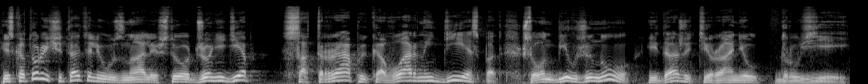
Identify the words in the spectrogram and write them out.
из которой читатели узнали, что Джонни Депп сатрап и коварный деспот, что он бил жену и даже тиранил друзей.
